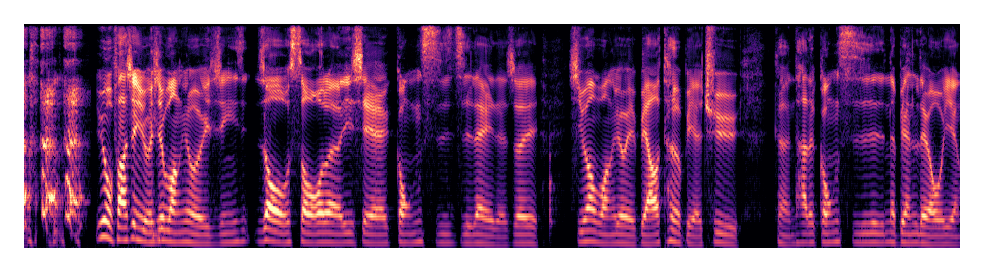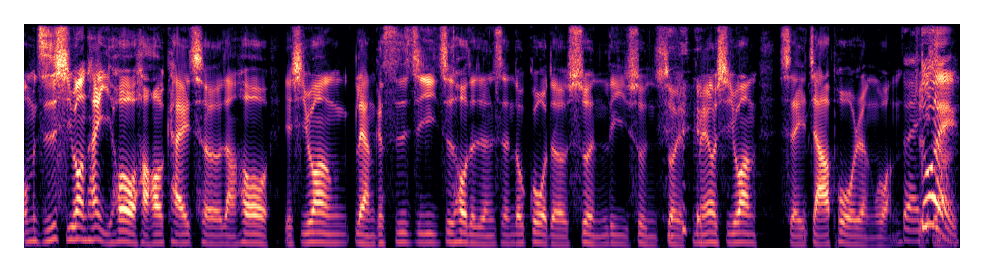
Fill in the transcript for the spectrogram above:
因为我发现有一些网友已经肉搜了一些公司之类的，所以希望网友也不要特别去。可能他的公司那边留言，我们只是希望他以后好好开车，然后也希望两个司机之后的人生都过得顺利顺遂，没有希望谁家破人亡。对对，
